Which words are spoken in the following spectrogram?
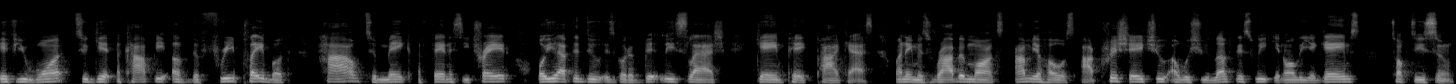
if you want to get a copy of the free playbook, how to make a fantasy trade, all you have to do is go to bit.ly slash game pick podcast. My name is Robin Marks. I'm your host. I appreciate you. I wish you luck this week in all of your games. Talk to you soon.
